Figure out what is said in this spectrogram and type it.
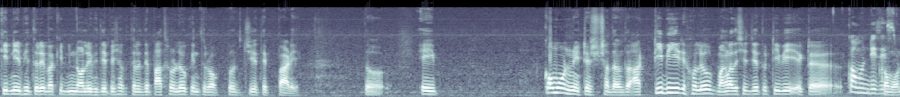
কিডনির ভিতরে বা কিডনির নলের ভিতরে পেশাব থলিতে পাথর হলেও কিন্তু রক্ত যেতে পারে। তো এই কমন এটা সাধারণত আর টিবির হলেও বাংলাদেশের যেহেতু টিবি একটা কমন ডিজিজ কমন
